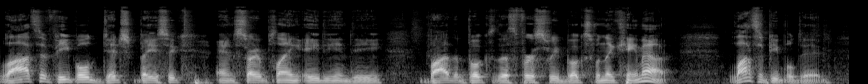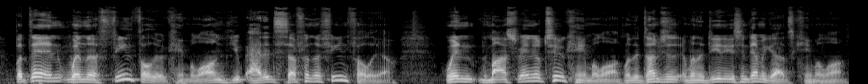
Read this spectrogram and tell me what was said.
Lots of people ditched basic and started playing AD&D by the book, the first three books when they came out. Lots of people did. But then when the Fiend Folio came along, you added stuff from the Fiend Folio. When the Monster Manual 2 came along, when the Dungeons, when the Deities and Demigods came along,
